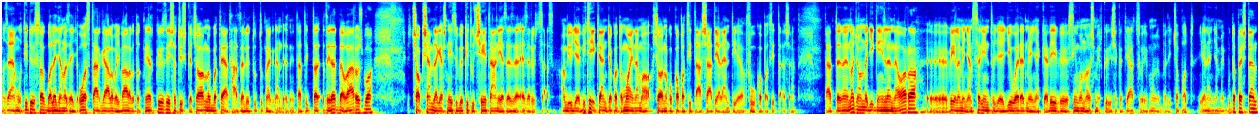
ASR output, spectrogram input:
az elmúlt időszakban, legyen az egy All-Star gála vagy válogatott mérkőzés, a Tüske csarnokba ház előtt tudtuk megrendezni. Tehát itt azért ebbe a városba csak semleges nézőből ki tud sétálni ez 1500, ami ugye vidéken gyakorlatilag majdnem a csarnokok kapacitását jelenti, a full kapacitását. Tehát nagyon nagy igény lenne arra, véleményem szerint, hogy egy jó eredményekkel lévő színvonalas mérkőzéseket játszó évmondatbeli csapat jelenjen meg Budapesten,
